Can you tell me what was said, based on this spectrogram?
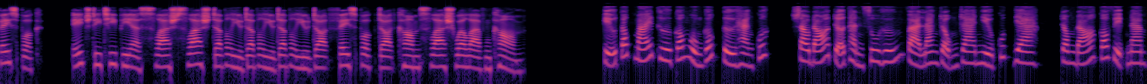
Facebook, https slash slash www.facebook.com slash wellavncom. Kiểu tóc mái thưa có nguồn gốc từ Hàn Quốc, sau đó trở thành xu hướng và lan rộng ra nhiều quốc gia, trong đó có Việt Nam.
